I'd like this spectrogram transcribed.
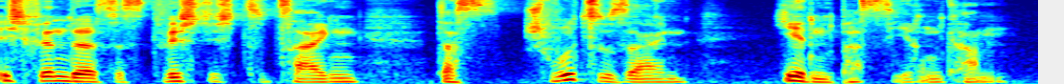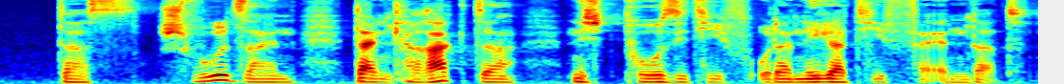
Ich finde, es ist wichtig zu zeigen, dass schwul zu sein jeden passieren kann dass Schwulsein deinen Charakter nicht positiv oder negativ verändert.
